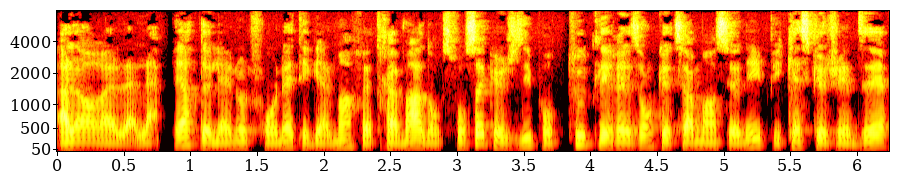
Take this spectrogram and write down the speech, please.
Alors, euh, la, perte de Leonard Fournette également fait très mal. Donc, c'est pour ça que je dis, pour toutes les raisons que tu as mentionnées, puis qu'est-ce que je vais dire,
